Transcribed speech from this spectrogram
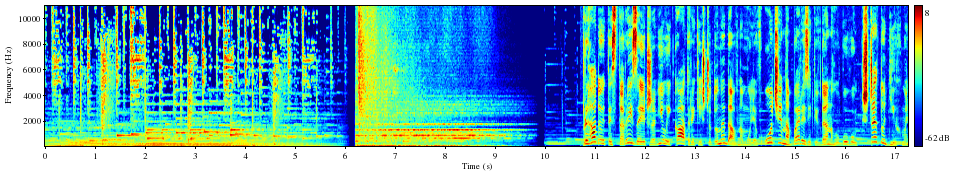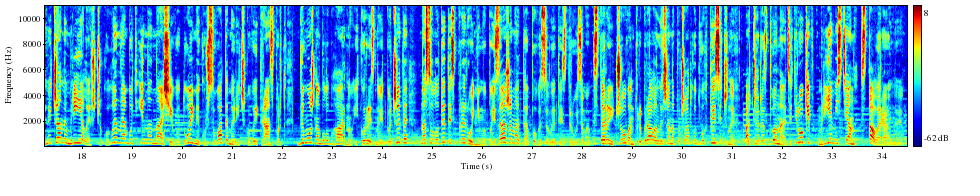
Пригадуєте старий заіржавілий катер, який ще донедавна муляв очі на березі південного бугу. Ще тоді хмельничани мріяли, що коли-небудь і на нашій водоймі курсуватиме річковий транспорт, де можна було б гарно і корисно відпочити, насолодитись природніми пейзажами та повеселитись з друзями. Старий човен прибрали лише на початку 2000-х, а через 12 років мрія містян стала реальною.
